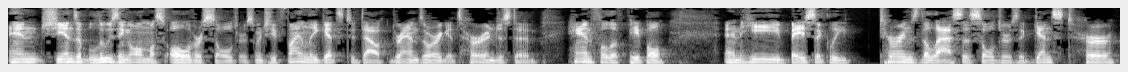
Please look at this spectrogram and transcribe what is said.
and she ends up losing almost all of her soldiers. When she finally gets to Dalk Dranzorg, it's her and just a handful of people, and he basically turns the last of soldiers against her,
